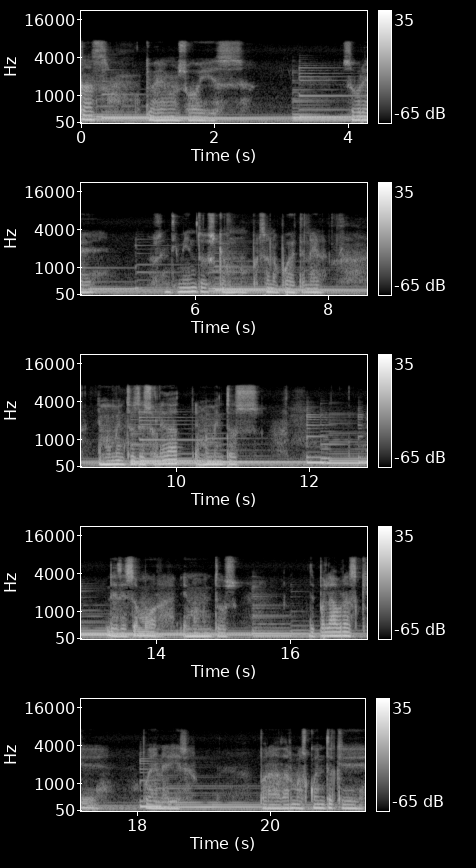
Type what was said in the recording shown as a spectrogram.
podcast que veremos hoy es sobre los sentimientos que una persona puede tener en momentos de soledad, en momentos de desamor, en momentos de palabras que pueden herir, para darnos cuenta que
